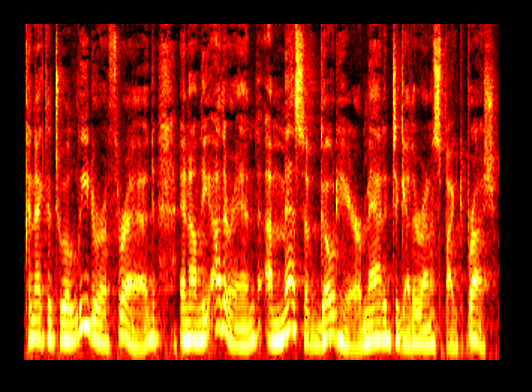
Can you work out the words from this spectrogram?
connected to a leader of thread, and on the other end, a mess of goat hair matted together on a spiked brush.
